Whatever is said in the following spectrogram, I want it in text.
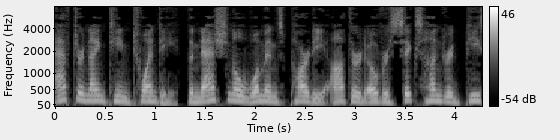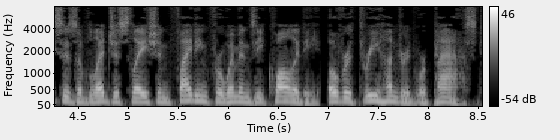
After 1920, the National Woman's Party authored over 600 pieces of legislation fighting for women's equality, over 300 were passed.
